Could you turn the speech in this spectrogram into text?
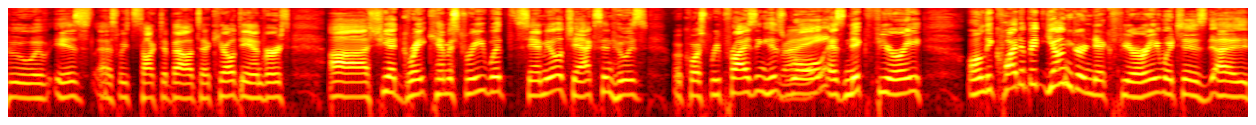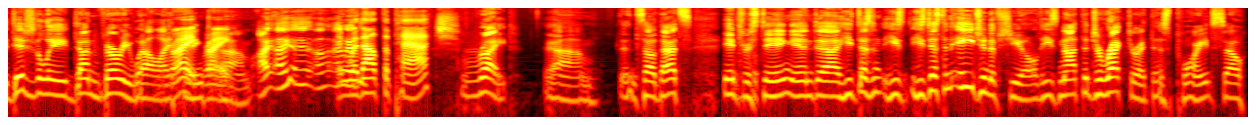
who is, as we talked about, uh, Carol Danvers, uh, she had great chemistry with Samuel Jackson, who is, of course, reprising his role as Nick Fury. Only quite a bit younger Nick Fury, which is uh, digitally done very well, I Right, think. right. Um, I, I, I, and I- without the patch. Right. Um, and so that's interesting. And uh, he doesn't. He's he's just an agent of Shield. He's not the director at this point. So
